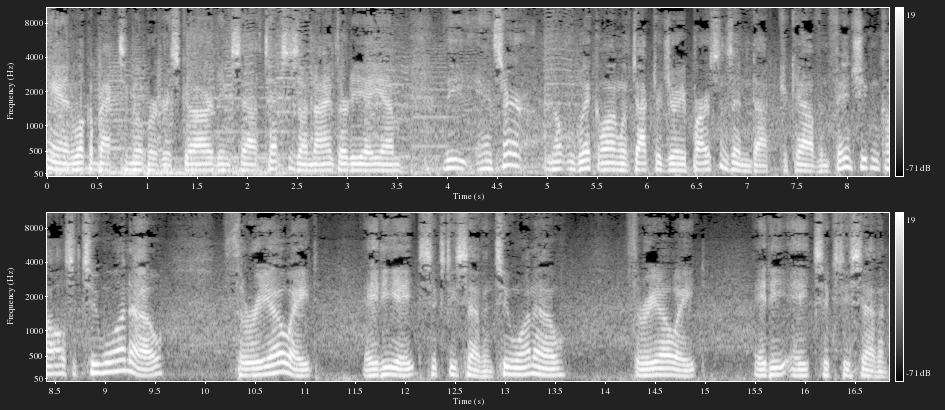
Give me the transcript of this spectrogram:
And welcome back to Milberger's Gardening, South Texas on 9:30 a.m. The answer, Milton Glick, along with Dr. Jerry Parsons and Dr. Calvin Finch. You can call us at 210 308 8867. 210 308 8867.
